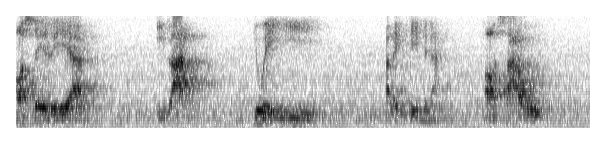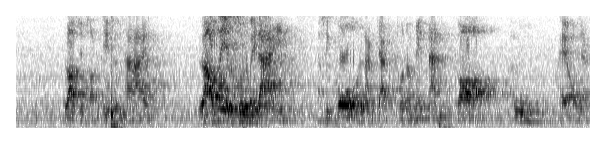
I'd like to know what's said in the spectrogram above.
ออสเตรเลีย อิรัก UAE อะไรทีมหนึ่งอะอ๋อซาอุรอบ 12 ทีมสุดท้าย เราก็ยังสู้ไม่ได้ซิโก้หลังจากทัวร์นาเมนต์นั้นก็ ถูกให้ออกจาก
